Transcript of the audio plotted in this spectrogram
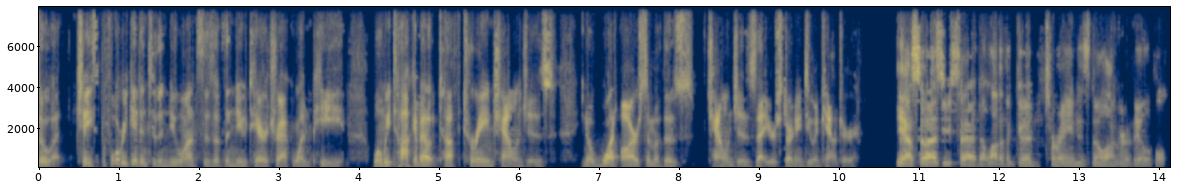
So, uh, Chase, before we get into the nuances of the new TerraTrack 1P, when we talk about tough terrain challenges, you know, what are some of those challenges that you're starting to encounter? Yeah, so as you said, a lot of the good terrain is no longer available.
